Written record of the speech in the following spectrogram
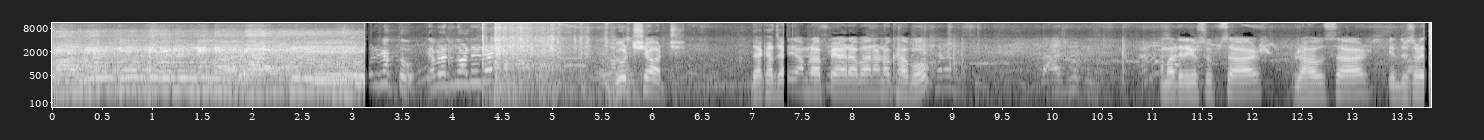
ফাগুন পূর্ণিমা রাতে। গুড শট দেখা যায় আমরা পেয়ারা বানানো খাব। আমাদের Yusuf sir Rahul sir Idrus sir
